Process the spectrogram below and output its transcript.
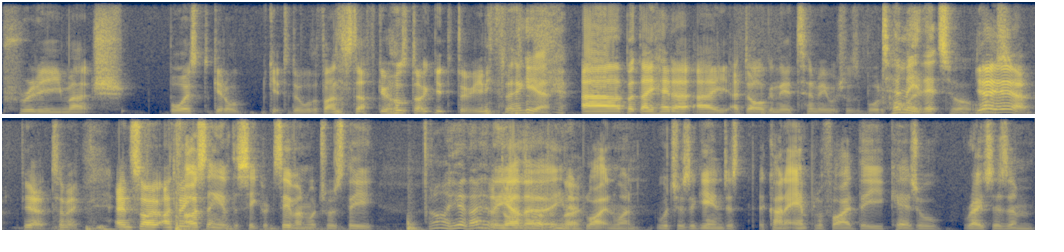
pretty much boys get all get to do all the fun stuff, girls don't get to do anything. Yeah. Uh, but they had a, a, a dog in there, Timmy, which was a border Timmy, collie. that's who it was. yeah, yeah, yeah, yeah, Timmy. And so I think, I was thinking of the Secret Seven, which was the oh yeah, they had a the dog well, other didn't Enid? Blyton one, which was again just it kind of amplified the casual racism,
